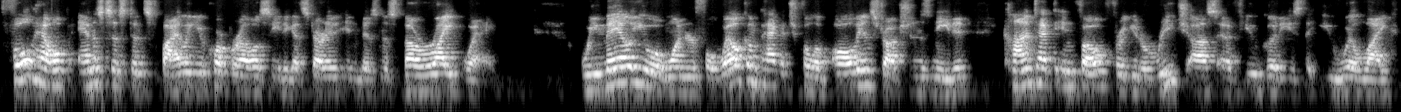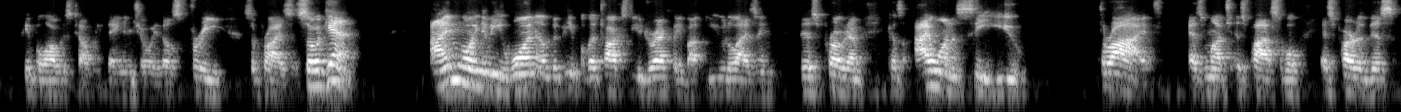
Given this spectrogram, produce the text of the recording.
full help and assistance filing your corporate LLC to get started in business the right way. We mail you a wonderful welcome package full of all the instructions needed, contact info for you to reach us, and a few goodies that you will like. People always tell me they enjoy those free surprises. So, again, I'm going to be one of the people that talks to you directly about utilizing this program because I want to see you thrive as much as possible as part of this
